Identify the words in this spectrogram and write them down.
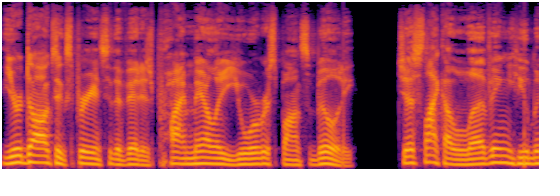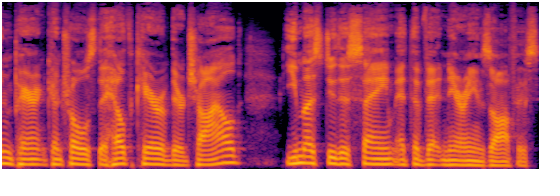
Your dog's experience at the vet is primarily your responsibility. Just like a loving human parent controls the health care of their child, you must do the same at the veterinarian's office,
